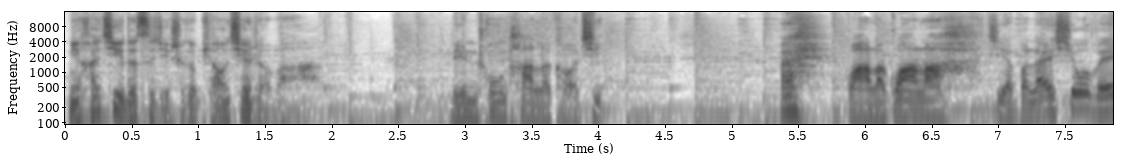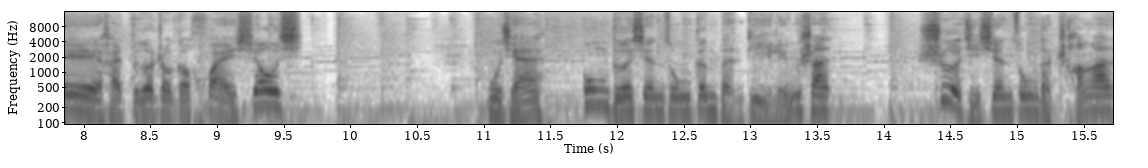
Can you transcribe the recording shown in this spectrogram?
你还记得自己是个剽窃者吧？林冲叹了口气：“哎，挂了挂了，借不来修为，还得着个坏消息。目前功德仙宗根本地灵山，设计仙宗的长安，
